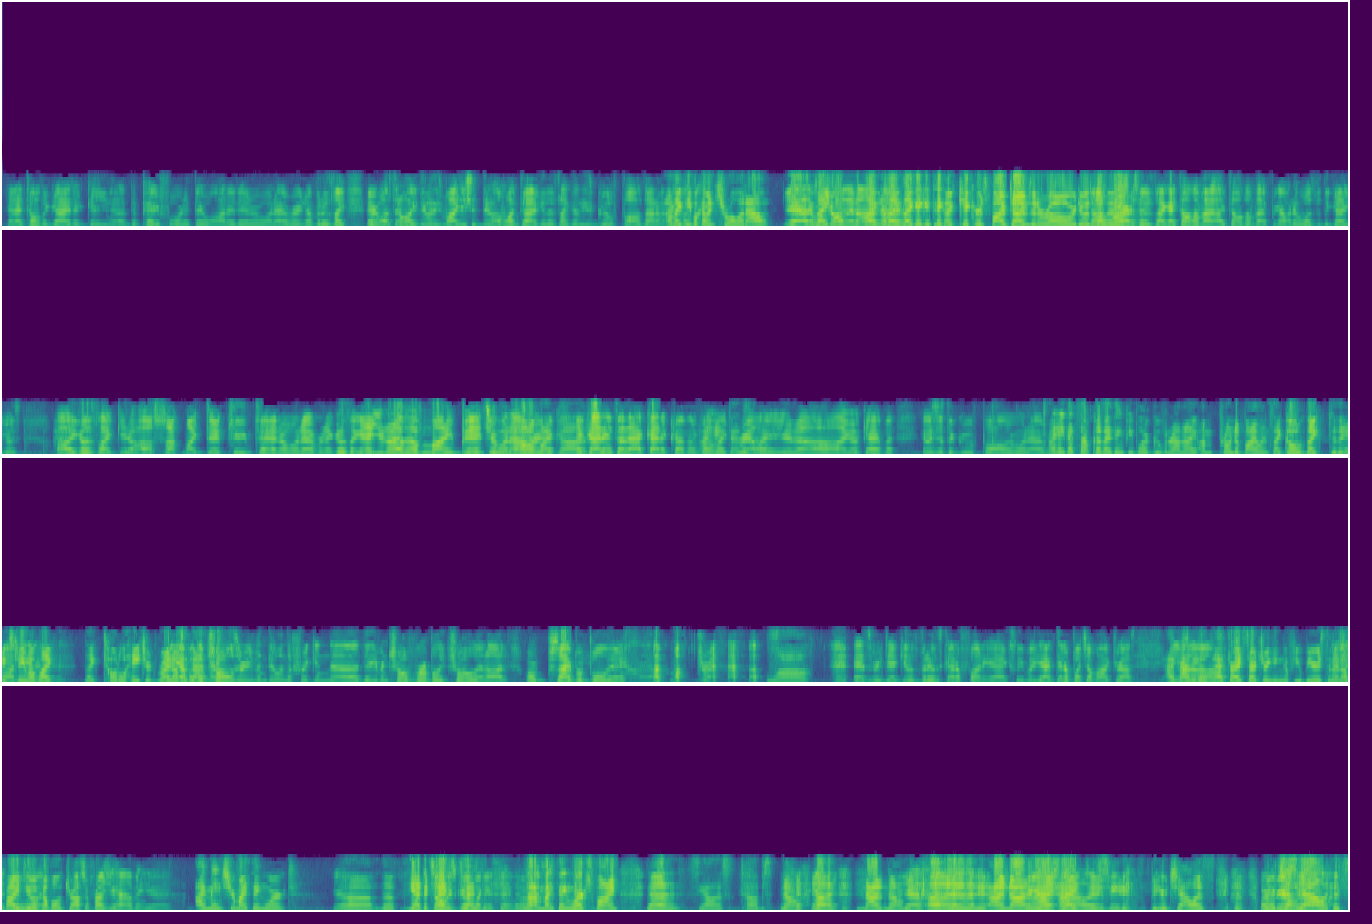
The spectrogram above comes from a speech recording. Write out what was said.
and I told the guy to you know to pay for it if they wanted it or whatever, you know. But it was like every once in a while you do these mock. You should do them one time because it's like there's these goofballs on them. Oh, like people come and troll it out. Yeah, they were like, trolling on like, like like they could take like kickers five times in a row or doing No, something. worse. It was like I told him. I, I told him. I forgot what it was, but the guy goes, "Oh, he goes like, you know, oh, suck my dick, Team Ten or whatever." And it goes like, "Hey, you don't have enough money, bitch, or whatever." Oh, my god! It got into that kind of crap. I'm going like, really, you know, like okay, but it was just a goofball or whatever. I hate that stuff because I think people are goofing around, and I, I'm prone to violence. I go like to the Well, on the extreme of like like total hatred right But off yeah, the but bat. the like- trolls are even doing the freaking. Uh, they even troll verbally trolling on or cyberbullying my draft. wow. It's ridiculous, but it was kind of funny actually. But yeah, I did a bunch of mock drafts. I You probably know, after I start drinking a few beers tonight, I'll probably do, a couple of I'm surprised you haven't yet. I made sure my thing worked. Yeah. Uh, the you had to It's test, always good test when your thing My, works. my thing works fine. Uh, Cialis tubs. No, uh, not no. Yeah. Uh, I'm not. Beer I, I, chalice. beer, beer chalice. Or beer chalice. Cialis.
